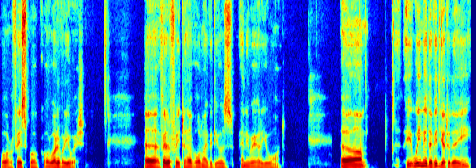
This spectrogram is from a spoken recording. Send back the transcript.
or Facebook or wherever you wish. Uh, feel free to have all my videos anywhere you want. Uh, we made a video today.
